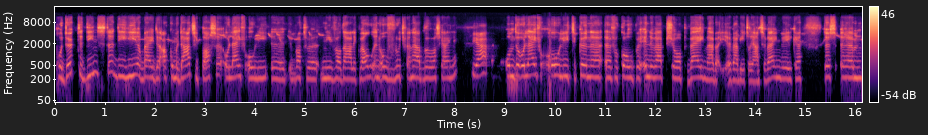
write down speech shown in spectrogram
producten, diensten die hier bij de accommodatie passen. Olijfolie, uh, wat we in ieder geval dadelijk wel in overvloed gaan hebben waarschijnlijk. Ja. Om de olijfolie te kunnen uh, verkopen in de webshop. Wijn, we hebben, we hebben Italiaanse wijnweken. Dus um,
